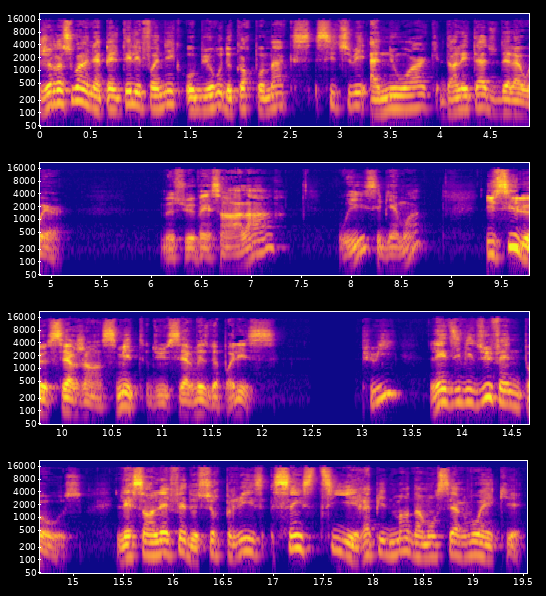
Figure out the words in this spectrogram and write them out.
je reçois un appel téléphonique au bureau de Corpomax situé à Newark, dans l'État du Delaware. Monsieur Vincent Allard? Oui, c'est bien moi. Ici le sergent Smith du service de police. Puis, l'individu fait une pause, laissant l'effet de surprise s'instiller rapidement dans mon cerveau inquiet.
